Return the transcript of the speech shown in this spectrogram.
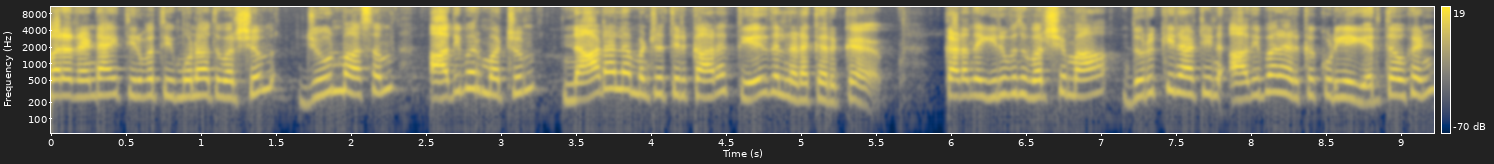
வர ரெண்டாயிரத்தி இருபத்தி மூணாவது வருஷம் ஜூன் மாசம் அதிபர் மற்றும் நாடாளுமன்றத்திற்கான தேர்தல் நடக்க இருக்கு. கடந்த இருபது வருஷமா துருக்கி நாட்டின் அதிபரா இருக்கக்கூடிய எர்தோகன்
